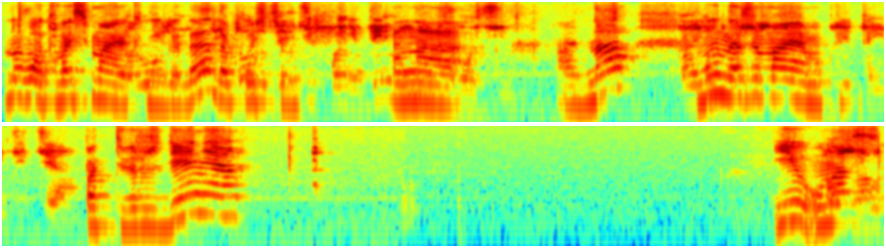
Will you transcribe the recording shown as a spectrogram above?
Ну вот, восьмая книга, да, допустим, она одна. Мы нажимаем подтверждение. И у нас...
